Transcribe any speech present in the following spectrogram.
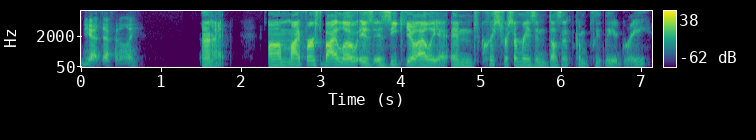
Yeah, definitely. All right. Um, my first buy low is Ezekiel Elliott, and Chris for some reason doesn't completely agree.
